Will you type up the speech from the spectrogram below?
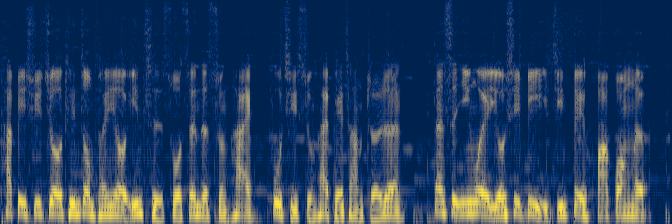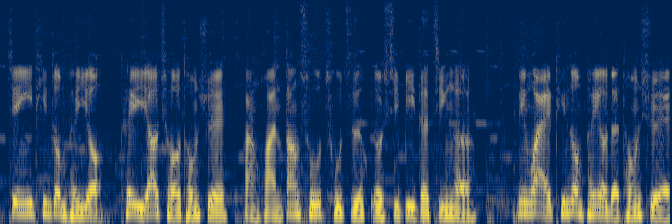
他必须就听众朋友因此所生的损害负起损害赔偿责任。但是因为游戏币已经被花光了，建议听众朋友可以要求同学返还当初储值游戏币的金额。另外，听众朋友的同学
